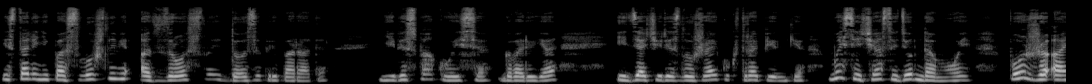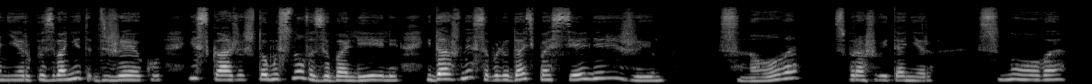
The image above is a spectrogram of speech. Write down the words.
и стали непослушными от взрослой дозы препарата. «Не беспокойся», — говорю я, идя через лужайку к тропинке. «Мы сейчас идем домой. Позже Анир позвонит Джеку и скажет, что мы снова заболели и должны соблюдать постельный режим». «Снова?» — спрашивает Анир. «Снова»,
